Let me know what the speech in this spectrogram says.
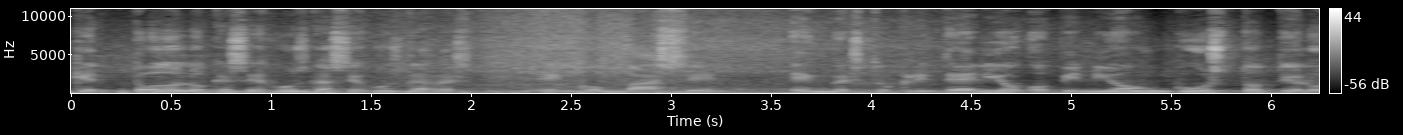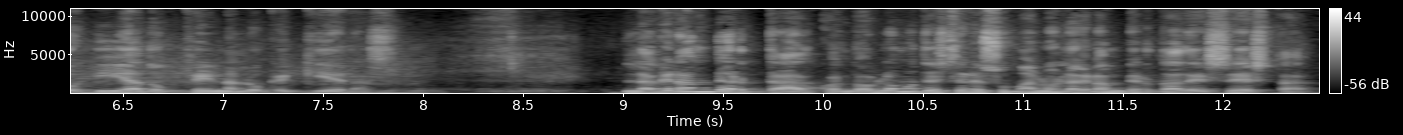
que todo lo que se juzga se juzga eh, con base en nuestro criterio, opinión, gusto, teología, doctrina, lo que quieras. La gran verdad, cuando hablamos de seres humanos, la gran verdad es esta,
